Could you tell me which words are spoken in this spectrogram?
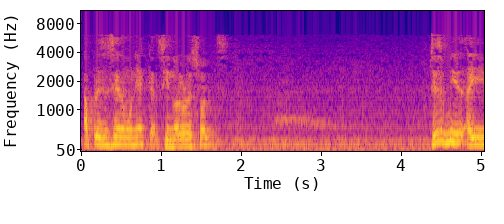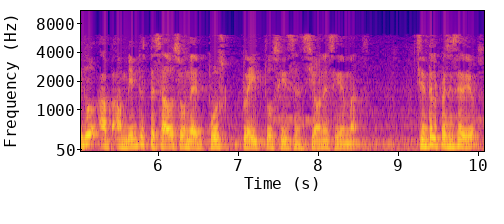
a presencia demoníaca si no lo resuelves. Si has ido a ambientes pesados donde hay pleitos y disensiones y demás, ¿siente la presencia de Dios?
